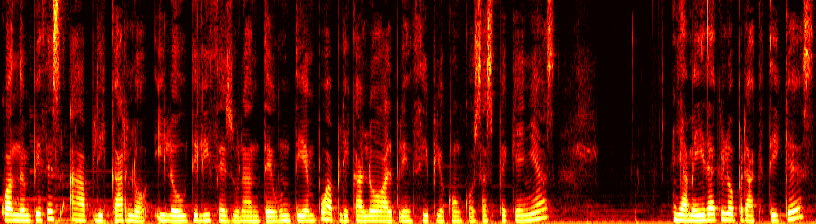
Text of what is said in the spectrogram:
cuando empieces a aplicarlo y lo utilices durante un tiempo, aplícalo al principio con cosas pequeñas y a medida que lo practiques,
